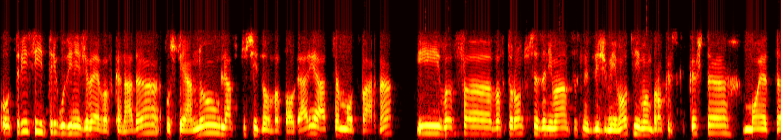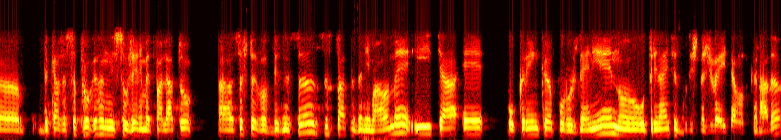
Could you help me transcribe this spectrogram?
От 33 години живея в Канада, постоянно. Лятото си идвам в България. Аз съм от Варна. И в, в Торонто се занимавам с недвижими имоти. Имам брокерска къща. Моята, да кажа, съпруга, ни се ожениме това лято, също е в бизнеса. С това се занимаваме и тя е украинка по рождение, но от 13 годишна живее и тя в Канада.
